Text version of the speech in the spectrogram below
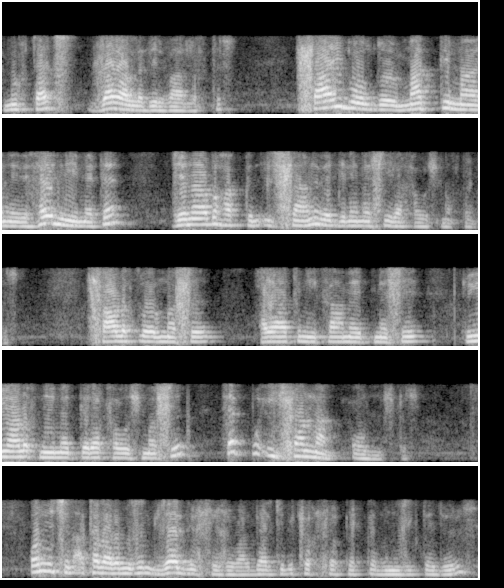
muhtaç, zavallı bir varlıktır. Sahip olduğu maddi manevi her nimete Cenab-ı Hakk'ın ihsanı ve dilemesiyle kavuşmaktadır. Sağlıklı olması, hayatını ikame etmesi, dünyalık nimetlere kavuşması hep bu ihsanla olmuştur. Onun için atalarımızın güzel bir sözü var. Belki birçok sohbette bunu zikrediyoruz.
